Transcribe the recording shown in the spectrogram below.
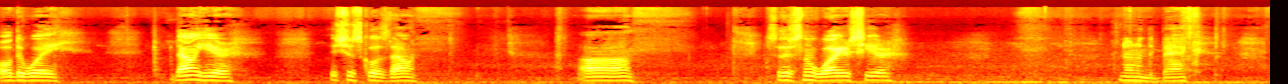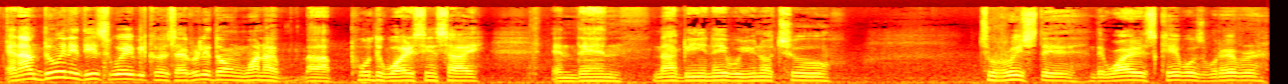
all the way down here. It just goes down. Uh, so there's no wires here. None on the back. And I'm doing it this way because I really don't want to uh, pull the wires inside and then not being able you know to to reach the the wires cables whatever.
